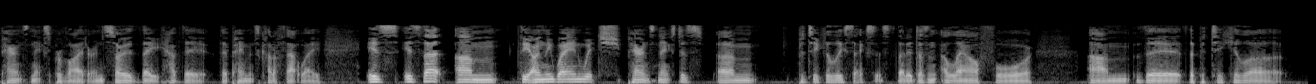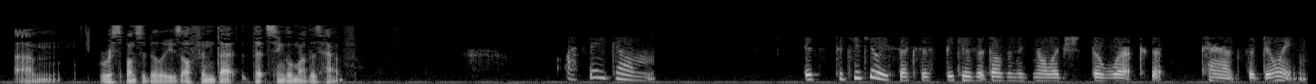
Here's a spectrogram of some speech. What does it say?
parents' next provider, and so they have their, their payments cut off that way. Is is that um, the only way in which Parents Next is um, particularly sexist? That it doesn't allow for um, the the particular um, responsibilities often that, that single mothers have? I think um, it's particularly sexist because it doesn't acknowledge the work that parents are doing.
